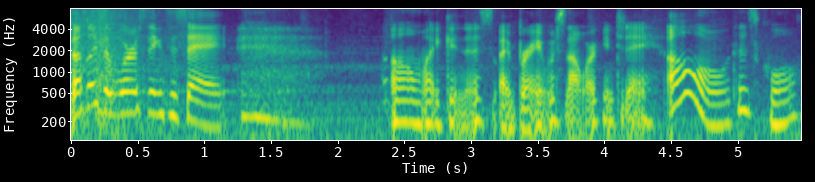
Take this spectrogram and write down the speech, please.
That's like the worst thing to say. Oh my goodness, my brain was not working today. Oh, this is cool.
